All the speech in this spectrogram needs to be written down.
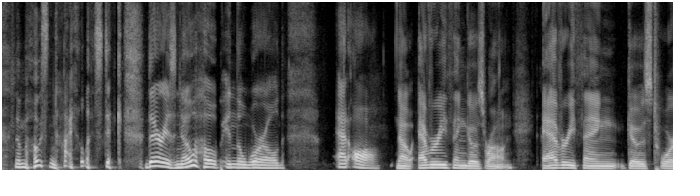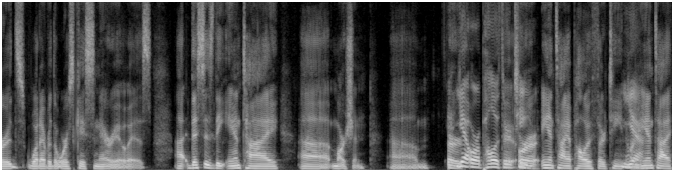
the most nihilistic. There is no hope in the world at all. No, everything goes wrong. Everything goes towards whatever the worst case scenario is. Uh, this is the anti uh, Martian. Um, or, yeah, or Apollo 13. or anti Apollo 13 Yeah. or anti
